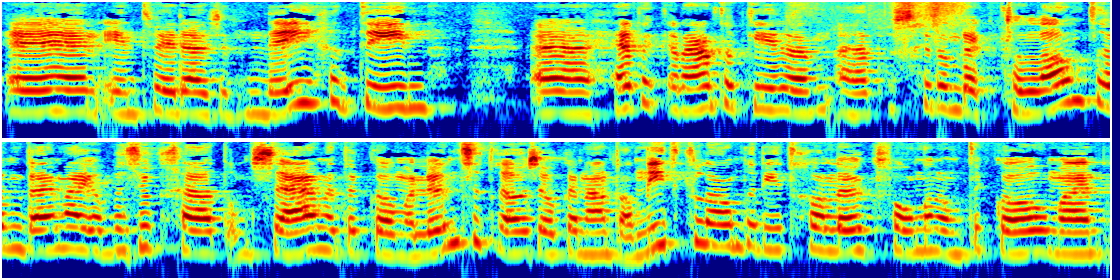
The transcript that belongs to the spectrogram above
En in 2019 uh, heb ik een aantal keren uh, verschillende klanten bij mij op bezoek gehad om samen te komen lunchen. Trouwens ook een aantal niet-klanten die het gewoon leuk vonden om te komen.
